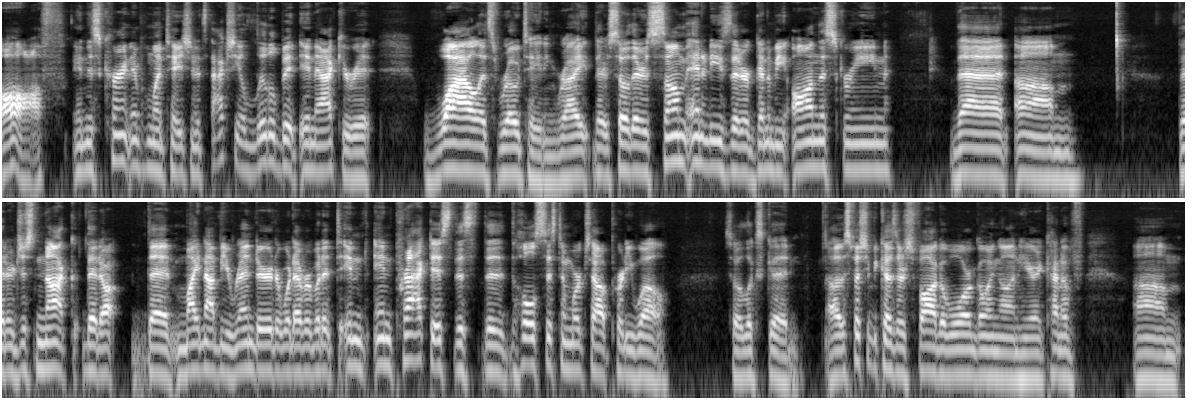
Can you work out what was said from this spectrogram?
off in this current implementation. It's actually a little bit inaccurate while it's rotating, right? There, so there's some entities that are going to be on the screen that um, that are just not that are that might not be rendered or whatever but it, in in practice this the, the whole system works out pretty well. So it looks good uh, especially because there's fog of war going on here. It kind of um,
